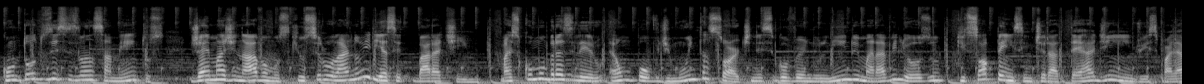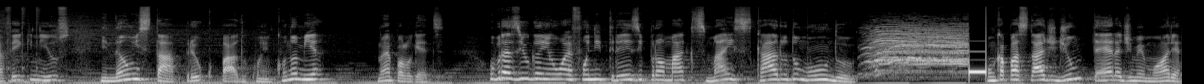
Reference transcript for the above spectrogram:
Com todos esses lançamentos, já imaginávamos que o celular não iria ser baratinho, mas como o brasileiro é um povo de muita sorte nesse governo lindo e maravilhoso, que só pensa em tirar terra de índio e espalhar fake news e não está preocupado com a economia, não é, Paulo Guedes? O Brasil ganhou o iPhone 13 Pro Max mais caro do mundo. Com capacidade de 1 TB de memória,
